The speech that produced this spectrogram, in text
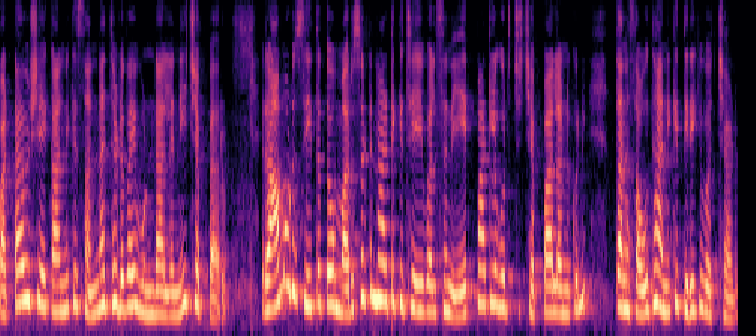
పట్టాభిషేకానికి సన్నద్ధుడివై ఉండాలని చెప్పారు. రాముడు సీతతో మరుసటి నాటికి చేయవలసిన ఏర్పాట్ల గురించి చెప్పాలనుకుని తన సౌధానికి తిరిగి వచ్చాడు.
